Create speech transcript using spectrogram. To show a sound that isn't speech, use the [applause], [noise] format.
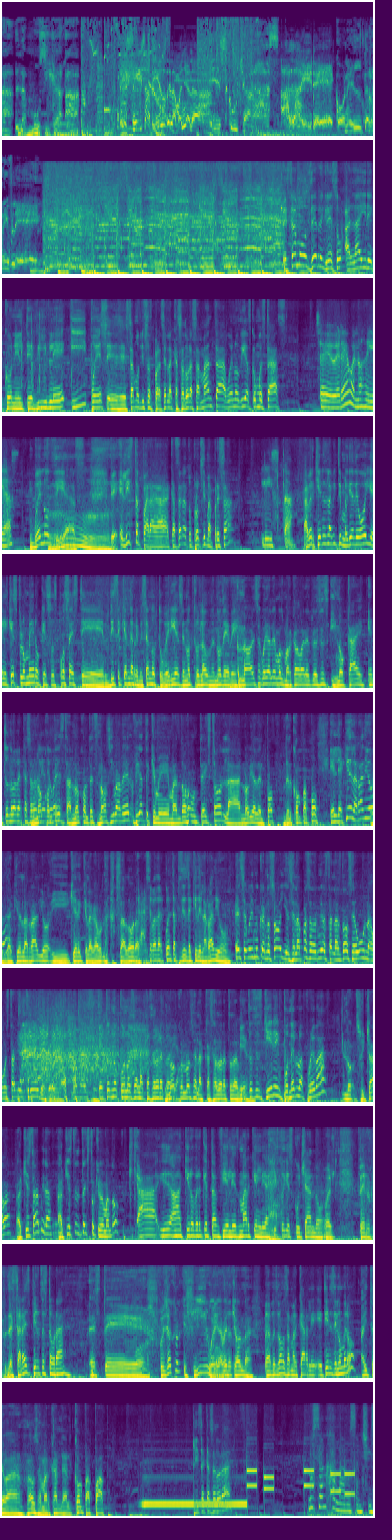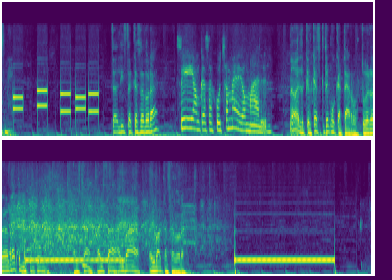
llega la música a... De 6 a 10 de la mañana, escuchas al aire con el terrible. Estamos de regreso al aire con el terrible y pues eh, estamos listos para hacer la cazadora Samantha. Buenos días, ¿cómo estás? Chévere, buenos días. Buenos días. Eh, ¿Lista para cazar a tu próxima presa? Lista. A ver, ¿quién es la víctima el día de hoy? El que es plomero, que su esposa este, dice que anda revisando tuberías en otros lados donde no debe. No, ese güey ya le hemos marcado varias veces y no cae. Entonces no va a haber cazador. el No día de hoy? contesta, no contesta. No, sí va a haber. Fíjate que me mandó un texto la novia del pop, del compa pop, El de aquí de la radio. el de aquí de la radio, y quiere que le hagamos la cazadora. Se va a dar cuenta, pues es de aquí de la radio. Ese güey nunca nos oye, se la pasa dormido hasta las 12 o una, o está bien crudo, güey. [laughs] No manches. Entonces no conoce a la cazadora todavía. No conoce a la cazadora todavía. Entonces quiere imponerlo a prueba. Lo- su chava, aquí está, mira, aquí está el texto que me mandó. Ah, ah, quiero ver qué tan fiel es. Márquenle, aquí estoy escuchando. Pero estará despierto a esta hora. Este, pues yo creo que sí, güey, a ver qué onda. Ah, Pues vamos a marcarle. Eh, ¿Tienes el número? Ahí te va, vamos a marcarle al compa pop. ¿Lista, cazadora? No sean jalados al chisme. ¿Estás lista, cazadora? Sí, aunque se escucha medio mal. No, lo que es que tengo catarro. Pero al rato me compongo. Ahí está, ahí está, ahí va, ahí va cazadora.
